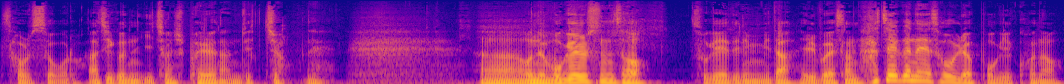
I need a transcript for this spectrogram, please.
서울 속으로 아직은 2018년 안 됐죠. 네. 아, 오늘 목요일 순서 소개해드립니다. 일부에선 하재근의 서울 엿보기 코너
